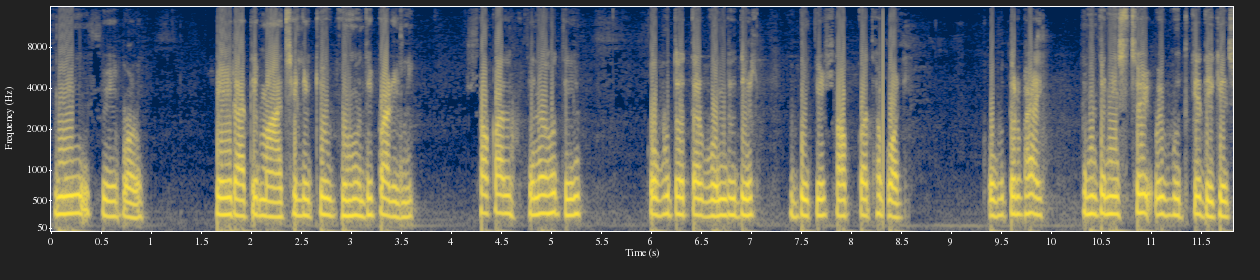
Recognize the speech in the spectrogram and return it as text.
তুমি শুয়ে পড়ো। সেই রাতে মা ছেলে কেউ ঘুমোতে পারেনি। সকাল হতে হতে কবুতর তার বন্ধুদের ডেকে সব কথা বলে। কবুতর ভাই, তুমি তো নিশ্চয়ই ওই ভূতকে দেখেছ।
